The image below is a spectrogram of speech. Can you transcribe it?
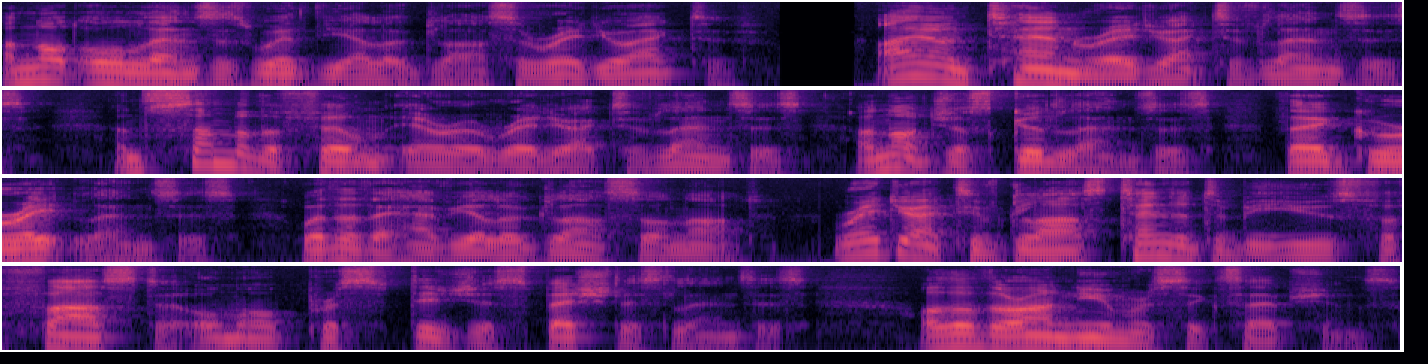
and not all lenses with yellow glass are radioactive. I own 10 radioactive lenses, and some of the film era radioactive lenses are not just good lenses, they're great lenses, whether they have yellow glass or not. Radioactive glass tended to be used for faster or more prestigious specialist lenses, although there are numerous exceptions.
